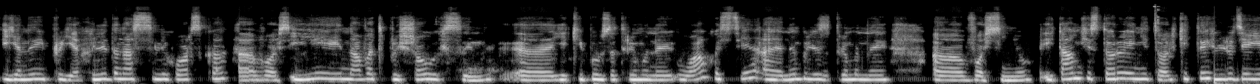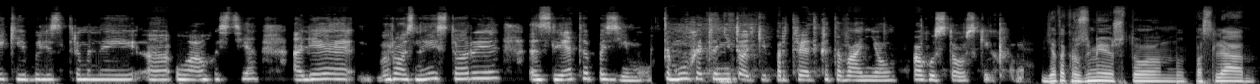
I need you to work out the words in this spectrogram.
і яны прыехалі до нас салігорска Вось і нават прыйшоў іх сын які быў затрыманы ў августе а яны былі затрыманы восенню і там гісторыя не толькі тых людзей які якія былі затрыманы у августе але розныя гісторыі з лета по зіму. Таму гэта не толькі портрет катаванняў августоўскіх Я так разумею что пасля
